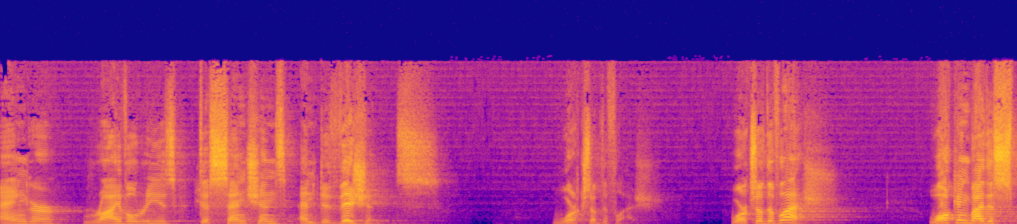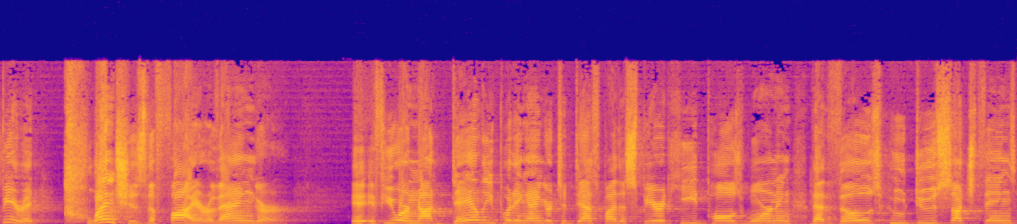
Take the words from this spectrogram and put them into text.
anger, rivalries, dissensions, and divisions. Works of the flesh. Works of the flesh. Walking by the Spirit quenches the fire of anger. If you are not daily putting anger to death by the Spirit, heed Paul's warning that those who do such things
